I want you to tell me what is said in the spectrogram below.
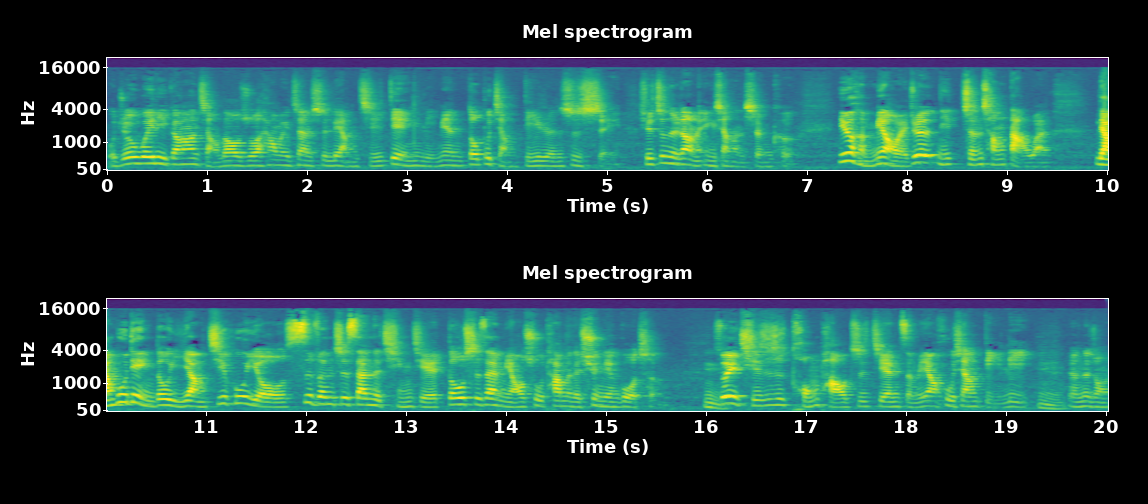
我觉得威力刚刚讲到说，捍卫战士两集电影里面都不讲敌人是谁，其实真的让人印象很深刻，因为很妙哎，就是你整场打完。两部电影都一样，几乎有四分之三的情节都是在描述他们的训练过程，所以其实是同袍之间怎么样互相砥砺，嗯，有那种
